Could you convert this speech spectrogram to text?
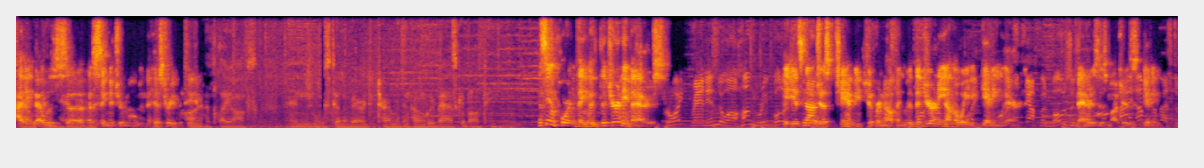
I think that was had uh, a signature moment in the history of the team. in the playoffs, and we're still a very determined and hungry basketball team. That's the important thing. The, the journey matters. Ran into a hungry It's not just championship or nothing. The, journey on the way to getting there. Jeff and Moses matters as much as getting the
